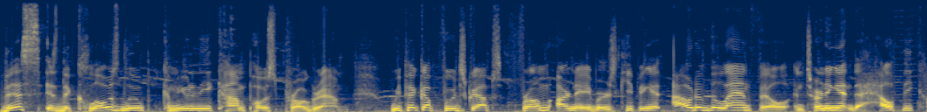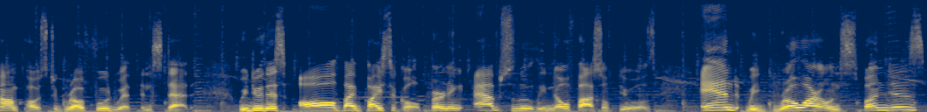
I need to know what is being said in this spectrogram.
This is the Closed Loop Community Compost Program. We pick up food scraps from our neighbors, keeping it out of the landfill and turning it into healthy compost to grow food with instead. We do this all by bicycle, burning absolutely no fossil fuels. And we grow our own sponges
